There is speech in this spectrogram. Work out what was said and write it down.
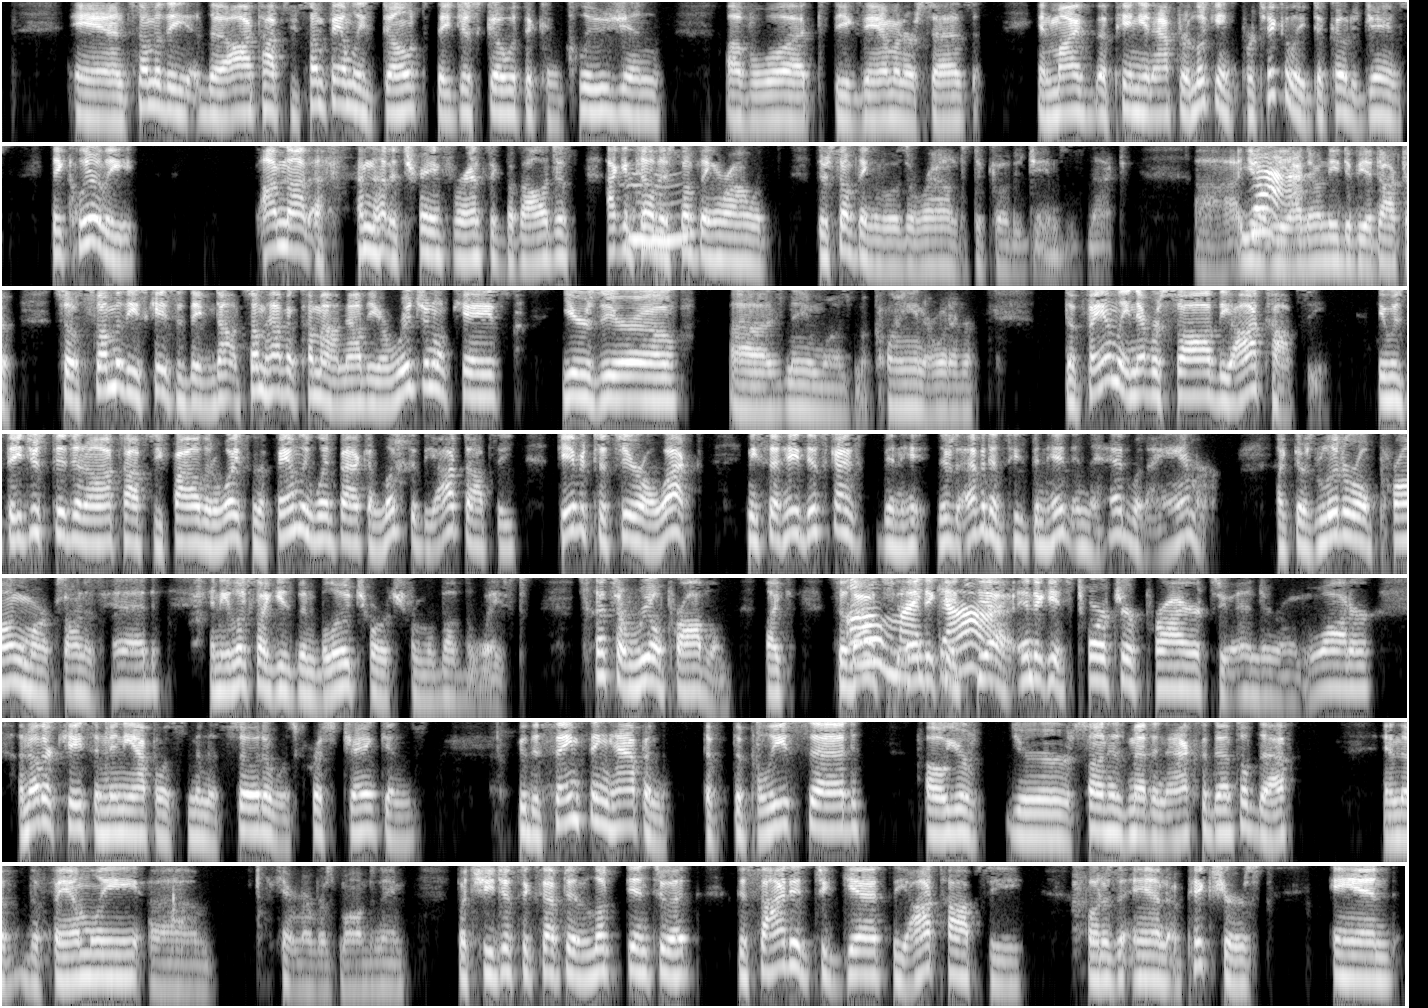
and some of the the autopsies some families don't. They just go with the conclusion of what the examiner says. In my opinion after looking particularly dakota james they clearly i'm not a, i'm not a trained forensic pathologist i can tell there's Mhm. something wrong with there's something that was around dakota james's neck uh, you know, Yeah. I don't need to be a doctor. So some of these cases, they've not, some haven't come out. Now, the original case, year zero, uh, his name was McLean or whatever. The family never saw the autopsy. It was, they just did an autopsy, filed it away. So the family went back and looked at the autopsy, gave it to Cyril Wecht, and he said, Hey, this guy's been hit. There's evidence he's been hit in the head with a hammer. Like there's literal prong marks on his head, and he looks like he's been blowtorched from above the waist. So that's a real problem. Like, so that Oh indicates, God. yeah, indicates torture prior to entering water. Another case in Minneapolis, Minnesota was Chris Jenkins, who the same thing happened. The, the police said, "Oh, your your son has met an accidental death," and the the family, um, I can't remember his mom's name, but she just accepted, looked into it, decided to get the autopsy photos and pictures, and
